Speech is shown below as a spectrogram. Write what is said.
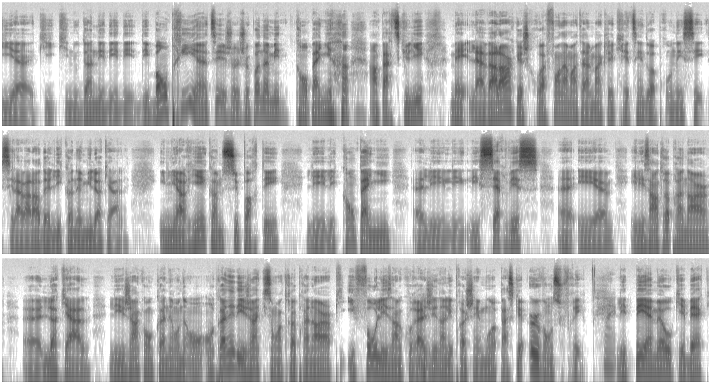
euh, qui, qui, nous donne des, bons prix. Hein, je ne veux pas nommer de compagnie en, particulier, mais la valeur que je crois fondamentalement que le chrétien doit prôner, c'est la valeur de l'économie locale. Il n'y a rien comme supporter les, compagnies, euh, les, services euh, et, et, les entrepreneurs locaux, les gens qu'on connaît. On, on, connaît des gens qui sont entrepreneurs, puis il faut les encourager dans les prochains mois parce qu'eux vont souffrir. Les PME au Québec,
